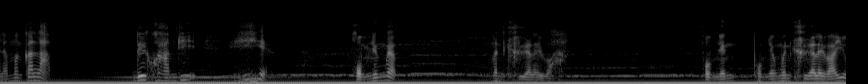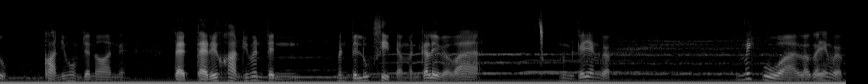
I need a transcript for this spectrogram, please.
แล้วมันก็หลับ ด้วยความที่เฮียผมยังแบบ มันคืออะไรวะ ผมยังผมยังมันคืออะไรวะอยู่ ก่อนที่ผมจะนอนเนี่ย แต่แต่ด้วยความที่มันเป็นมันเป็นลูกศิษย์อะมันก็เลยแบบว่า มันก็ยังแบบ ไม่กลัวแล้วก็ยังแบบ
